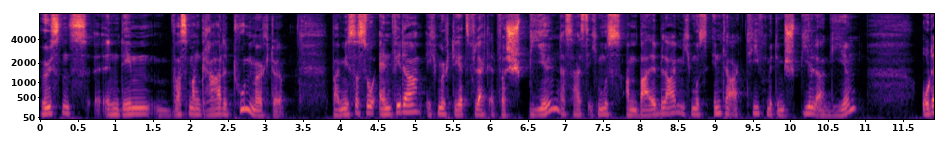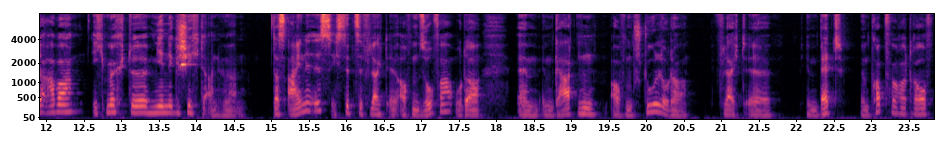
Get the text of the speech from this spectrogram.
Höchstens in dem, was man gerade tun möchte. Bei mir ist das so, entweder ich möchte jetzt vielleicht etwas spielen, das heißt, ich muss am Ball bleiben, ich muss interaktiv mit dem Spiel agieren, oder aber ich möchte mir eine Geschichte anhören. Das eine ist, ich sitze vielleicht auf dem Sofa oder ähm, im Garten auf dem Stuhl oder vielleicht äh, im Bett mit dem Kopfhörer drauf,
